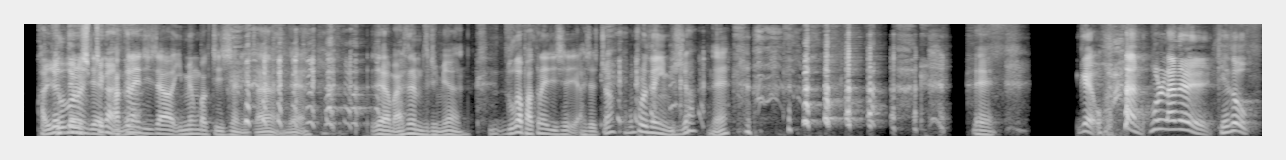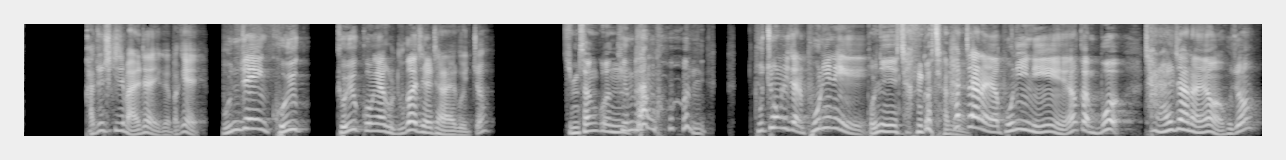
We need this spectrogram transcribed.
분은 이제 싶지가 박근혜 않네요. 지지자 이명박 지지자니까 네. 제가 말씀드리면 누가 박근혜 지지 하셨죠? 홍프로 선생님이시죠? 네. 네. 이게 혼란 혼란을 계속 가중시키지 말자 이거. 밖에 문재인 교육 교육 공약을 누가 제일 잘 알고 있죠? 김상곤 김상곤 부총리잖아요. 본인이 본인이 찬 거잖아요. 했잖아요. 본인이. 그러니까 뭐 잘 알잖아요. 그죠?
